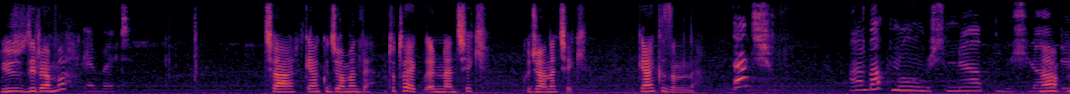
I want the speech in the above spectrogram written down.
100 lira mı? Evet. Çağır. Gel kucağıma de. Tut ayaklarından çek. Kucağına çek. Gel kızım de. Ben şu- Aa, bak ne olmuş, ne yapmışlar. Ne dedi.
